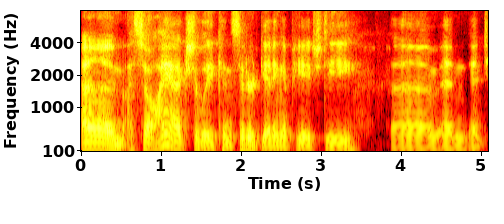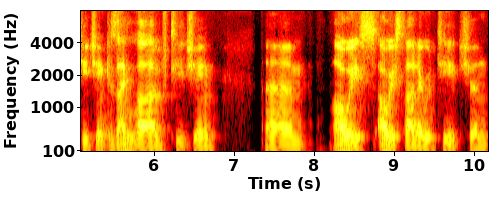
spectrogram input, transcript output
Um, so I actually considered getting a PhD um, and and teaching because I love teaching um, always always thought I would teach, and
